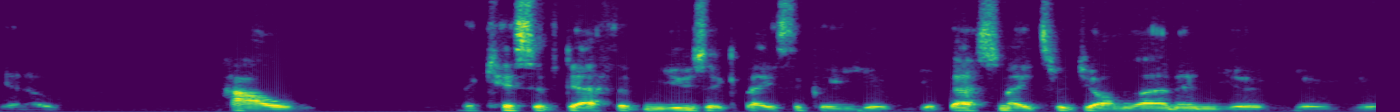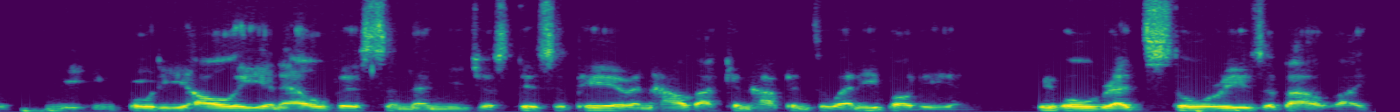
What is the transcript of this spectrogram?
you know how the kiss of death of music basically. You, your best mates with john lennon you, you, you're meeting buddy holly and elvis and then you just disappear and how that can happen to anybody. And we've all read stories about like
